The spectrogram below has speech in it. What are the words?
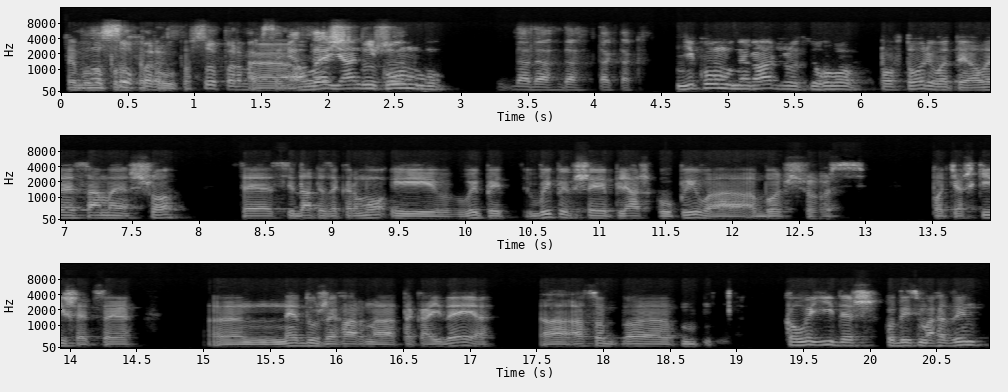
Це було ну, просто супер, круто. супер, Е, Максим. Я Але я дуже... нікому, Да, да, да, так, так. нікому не раджу цього повторювати, але саме що? Це сідати за кермо і випити, випивши пляшку пива або щось потяжкіше, це е, не дуже гарна така ідея. А, особ, е, коли їдеш кудись в магазин,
